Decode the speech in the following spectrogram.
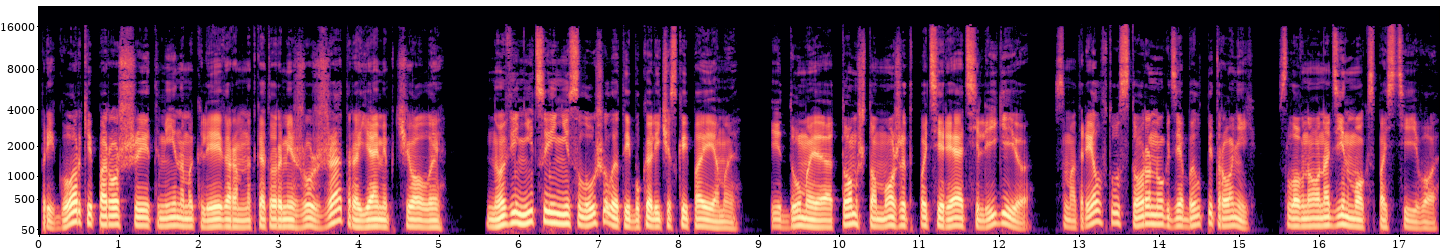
пригорки, поросшие тмином и клевером, над которыми жужжат роями пчелы. Но Вениций не слушал этой букалической поэмы и, думая о том, что может потерять Лигию, смотрел в ту сторону, где был Петроний, словно он один мог спасти его.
